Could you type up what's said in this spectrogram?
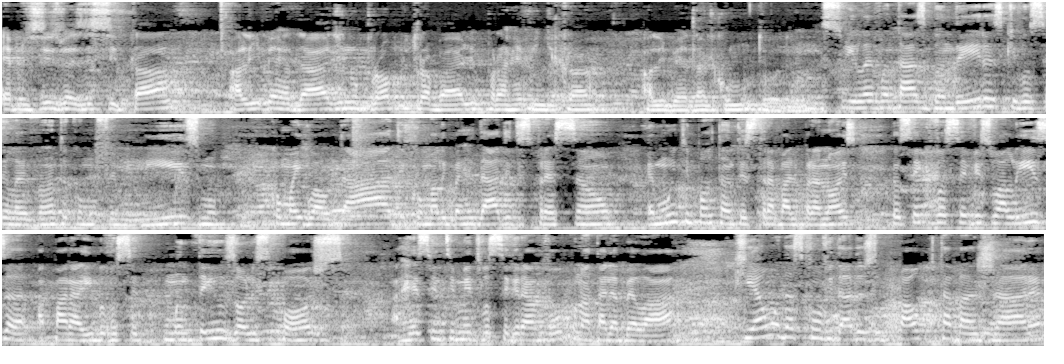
é preciso exercitar a liberdade no próprio trabalho para reivindicar a liberdade como um todo. né? Isso, e levantar as bandeiras que você levanta como feminismo, como a igualdade, como a liberdade de expressão. É muito importante esse trabalho para nós. Eu sei que você visualiza a Paraíba, você mantém os olhos postos. Recentemente você gravou com Natália Belar, que é uma das convidadas do Palco Tabajara,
